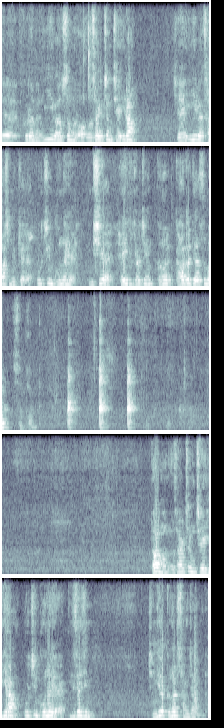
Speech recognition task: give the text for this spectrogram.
예, 그러면 이의가 없으므로 의사일정 제1항 제246회 울진군의회 임시회 회기 결정권을 가결되었음을 선포합니다. 다음은 의사일정 제2항 울진군의회 이세진 징계권을 상정합니다.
